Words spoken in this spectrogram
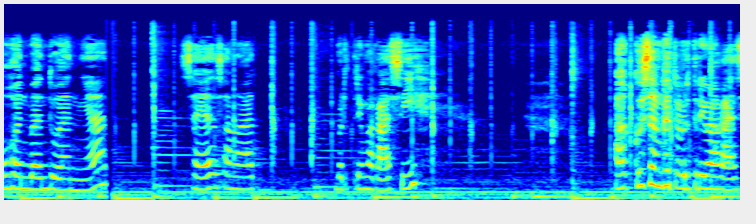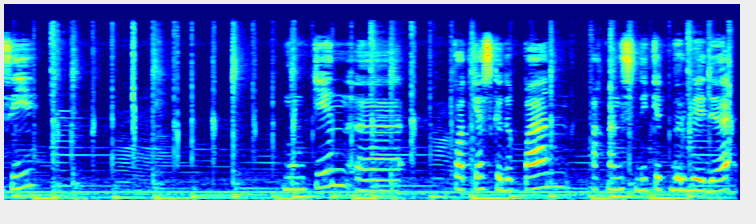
mohon bantuannya. Saya sangat berterima kasih. Aku sangat berterima kasih. Mungkin uh, podcast ke depan akan sedikit berbeda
